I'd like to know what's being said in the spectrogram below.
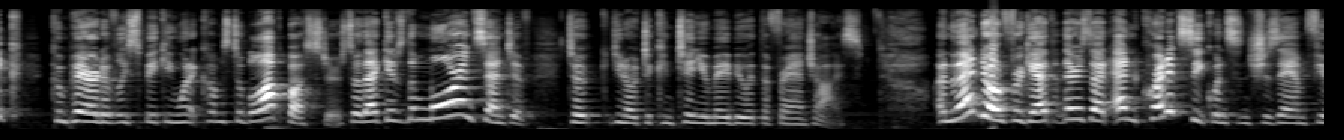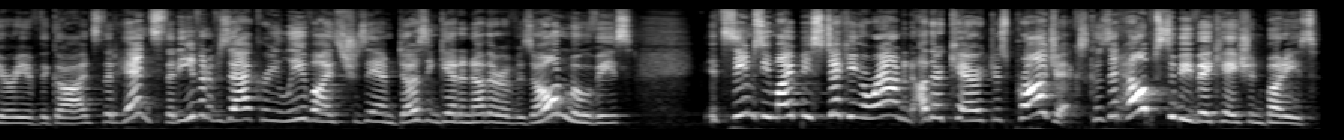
make comparatively speaking, when it comes to blockbusters. So that gives them more incentive to, you know, to continue maybe with the franchise. And then don't forget that there's that end credit sequence in Shazam Fury of the Gods that hints that even if Zachary Levi's Shazam doesn't get another of his own movies, it seems he might be sticking around in other characters' projects because it helps to be vacation buddies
